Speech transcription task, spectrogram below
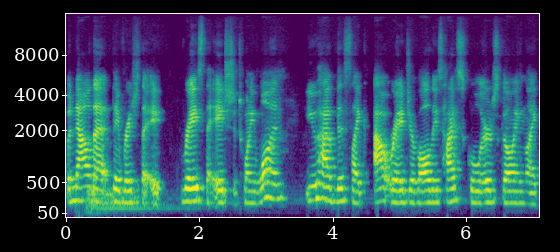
But now that they've raised the, raised the age to 21, you have this, like, outrage of all these high schoolers going, like,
